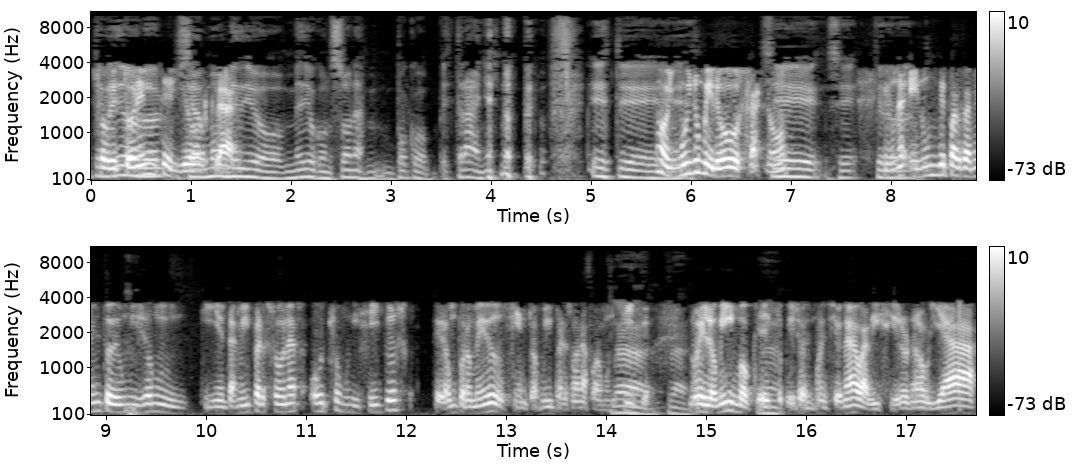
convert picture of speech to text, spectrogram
sobre todo en el interior, se armó medio, medio con zonas un poco extrañas, ¿no? Pero, este, no, y muy numerosas, ¿no? Sí, sí. Pero, en, un departamento de un millón quinientas mil personas, ocho municipios, te da un promedio de doscientos mil personas por municipio. No es lo mismo que esto que yo mencionaba, de Isidro Novia,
